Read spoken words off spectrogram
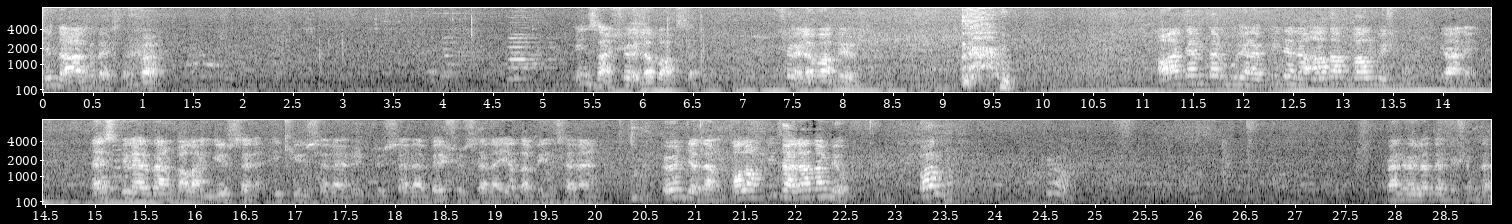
Şimdi arkadaşlar bak. İnsan şöyle baksa. Şöyle bakıyorsun. Adem'den bu yana bir tane adam kalmış mı? Yani eskilerden kalan 100 sene, 200 sene, 300 sene, 500 sene ya da 1000 sene önceden kalan bir tane adam yok. Var mı? Yok. Ben öyle demişim de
